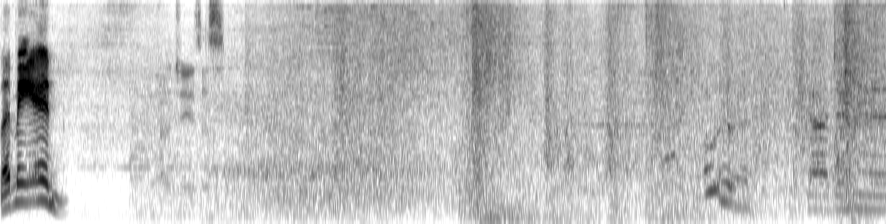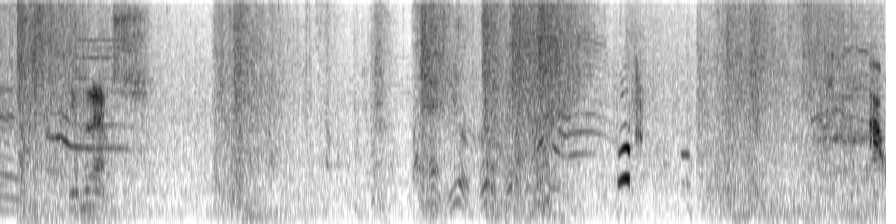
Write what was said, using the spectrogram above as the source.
Let me in. Bitch. Man, you are really good at punching. Ow.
